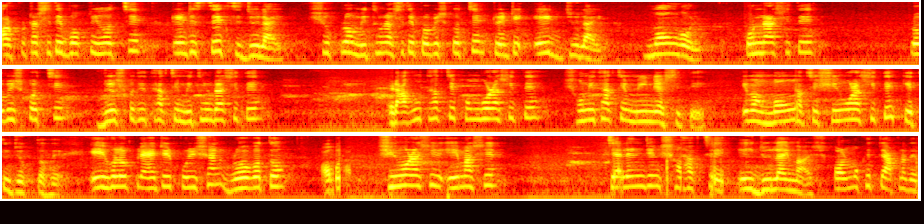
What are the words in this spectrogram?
কর্কট রাশিতে বকরি হচ্ছে টোয়েন্টি সিক্স জুলাই। শুক্র মিথুন রাশিতে প্রবেশ করছে টোয়েন্টি এইট জুলাই। মঙ্গল কন্যা রাশিতে প্রবেশ করছে? বৃহস্পতি থাকছে মিথুন রাশিতে, রাহু থাকছে কুম্ভ রাশিতে, শনি থাকছে মীন রাশিতে এবং মঙ্গল থাকছে সিংহ রাশিতে কেতুযুক্ত হয়ে। এই হলো প্ল্যানেটের পজিশন গ্রহগত অব- সিংহ রাশির এই মাসে চ্যালেঞ্জিং থাকছে এই জুলাই মাস। কর্মক্ষেত্রে আপনাদের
